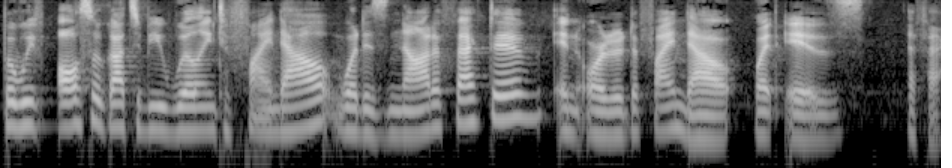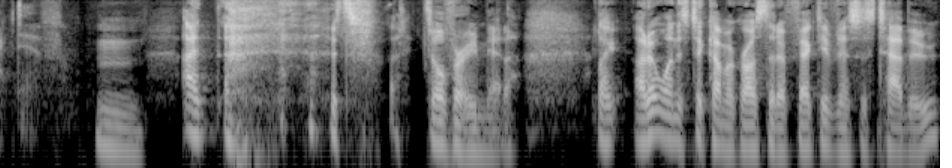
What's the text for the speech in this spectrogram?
But we've also got to be willing to find out what is not effective in order to find out what is effective. Mm. I, it's it's all very meta. Like I don't want this to come across that effectiveness is taboo.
